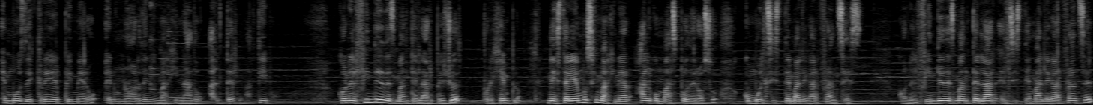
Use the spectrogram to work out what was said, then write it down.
hemos de creer primero en un orden imaginado alternativo. Con el fin de desmantelar Peugeot, por ejemplo, necesitaríamos imaginar algo más poderoso como el sistema legal francés, Con el fin de desmantelar el sistema legal francés,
